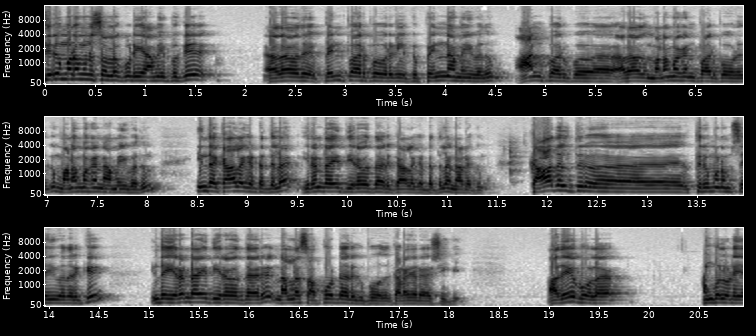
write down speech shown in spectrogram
திருமணம்னு சொல்லக்கூடிய அமைப்புக்கு அதாவது பெண் பார்ப்பவர்களுக்கு பெண் அமைவதும் ஆண் பார்ப்ப அதாவது மணமகன் பார்ப்பவர்களுக்கு மணமகன் அமைவதும் இந்த காலகட்டத்தில் இரண்டாயிரத்தி இருபத்தாறு காலகட்டத்தில் நடக்கும். காதல் திரு திருமணம் செய்வதற்கு இந்த இரண்டாயிரத்தி இருபத்தாறு நல்ல சப்போர்ட்டாக இருக்க போகுது கடகராசிக்கு அதே போல் உங்களுடைய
